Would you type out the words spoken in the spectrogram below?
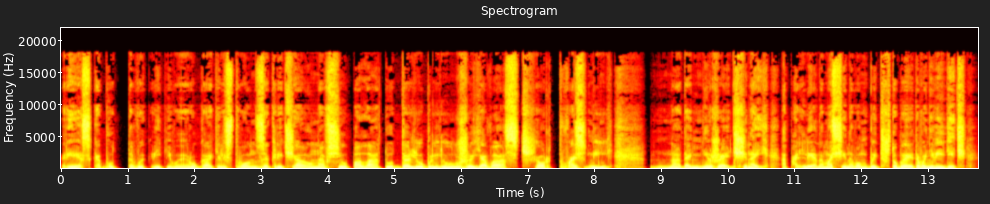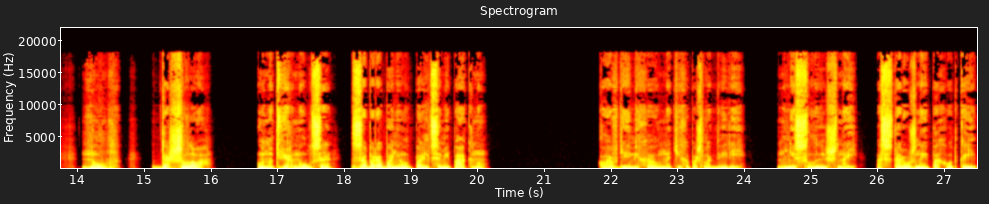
Резко, будто выкрикивая ругательство, он закричал на всю палату «Да люблю же я вас, черт возьми! Надо не женщиной, а поленом осиновым быть, чтобы этого не видеть! Ну, дошло!» Он отвернулся, забарабанил пальцами по окну. Клавдия Михайловна тихо пошла к двери, неслышной, осторожной походкой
